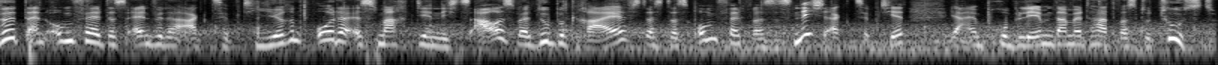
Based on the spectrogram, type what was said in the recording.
wird dein Umfeld das entweder akzeptieren oder es macht dir nichts aus, weil du begreifst, dass das Umfeld, was es nicht akzeptiert, ja ein Problem damit hat, was du tust.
